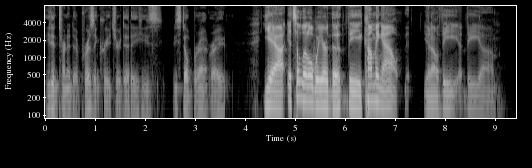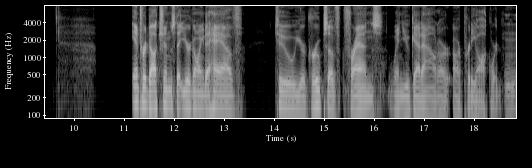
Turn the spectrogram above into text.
he didn't turn into a prison creature, did he? He's he's still Brent, right? Yeah, it's a little weird. The the coming out, you know, the the um, introductions that you're going to have to your groups of friends when you get out are are pretty awkward. Mm-hmm.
